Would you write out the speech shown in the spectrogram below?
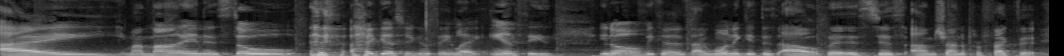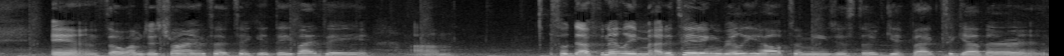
I my mind is so. I guess you can say like antsy. You know, because I want to get this out, but it's just I'm trying to perfect it and so I'm just trying to take it day by day. Um, so definitely meditating really helped to me just to get back together and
